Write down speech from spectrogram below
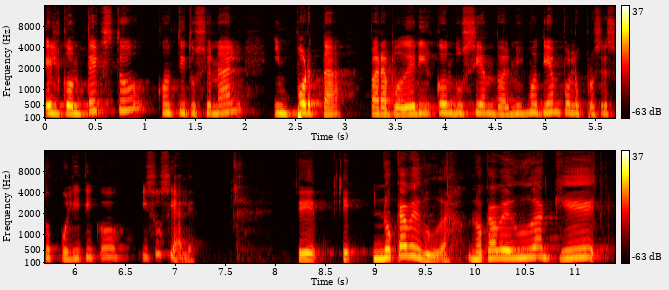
el contexto constitucional importa para poder ir conduciendo al mismo tiempo los procesos políticos y sociales. Eh, no cabe duda, no cabe duda que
